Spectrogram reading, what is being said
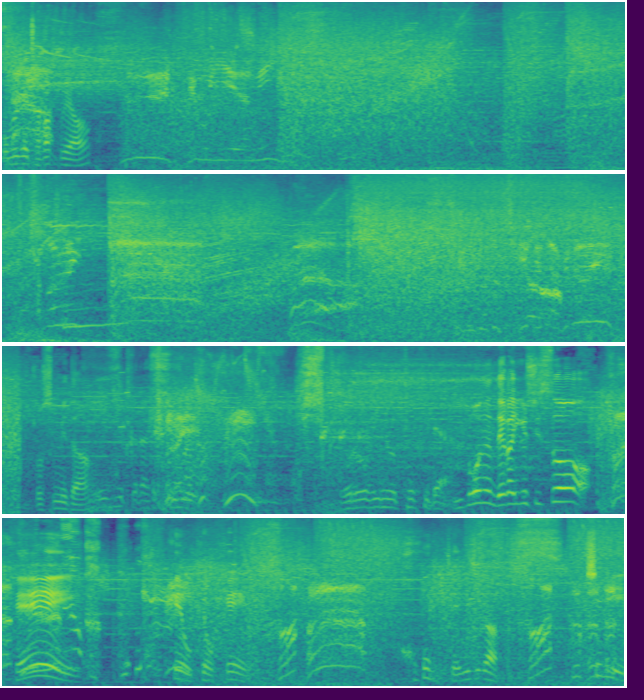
오물게 잡았구요. 좋습니다 自ら死ぬ滅びの時だ 이거는 내가 이길 수 있어 오케이 오케이 오케이 오케이 오 데미지가 확실히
